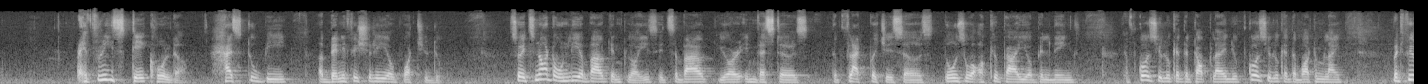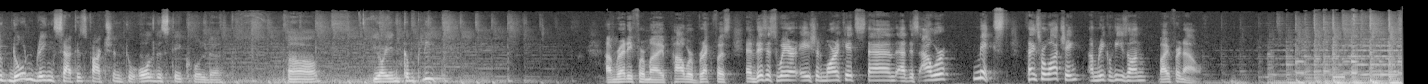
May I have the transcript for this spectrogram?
Every stakeholder has to be a beneficiary of what you do. So it's not only about employees, it's about your investors, the flat purchasers, those who occupy your buildings. Of course, you look at the top line, of course, you look at the bottom line. But if you don't bring satisfaction to all the stakeholders, uh, you're incomplete. I'm ready for my power breakfast. And this is where Asian markets stand at this hour mixed. Thanks for watching. I'm Rico Hizon. Bye for now.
